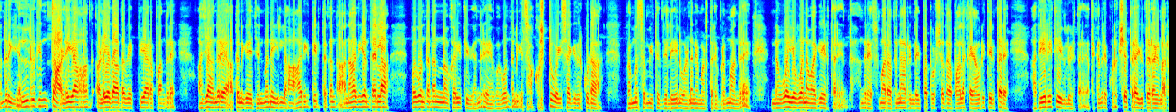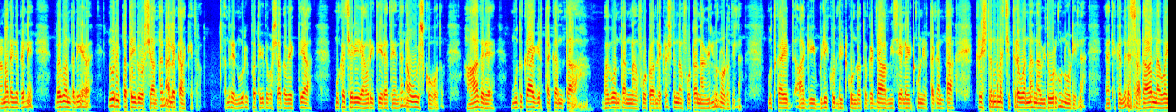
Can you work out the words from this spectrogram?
ಅಂದರೆ ಎಲ್ರಿಗಿಂತ ಹಳೆಯ ಹಳೆಯದಾದ ವ್ಯಕ್ತಿ ಯಾರಪ್ಪ ಅಂದರೆ ಅಜ ಅಂದರೆ ಆತನಿಗೆ ಜನ್ಮನೇ ಇಲ್ಲ. ಆ ರೀತಿ ಇರ್ತಕ್ಕಂಥ ಅನಾದಿ ಅಂತ ಎಲ್ಲ ಭಗವಂತನನ್ನು ನಾವು ಕರಿತೀವಿ. ಅಂದರೆ ಭಗವಂತನಿಗೆ ಸಾಕಷ್ಟು ವಯಸ್ಸಾಗಿದ್ರು ಕೂಡ ಬ್ರಹ್ಮ ಸಂಹಿತದಲ್ಲಿ ಏನು ವರ್ಣನೆ ಮಾಡ್ತಾರೆ? ಬ್ರಹ್ಮ ಅಂದರೆ ನವ ಯೌವನವಾಗಿ ಇರ್ತಾರೆ ಅಂತ. ಅಂದರೆ ಸುಮಾರು ಹದಿನಾರರಿಂದ ಇಪ್ಪತ್ತು ವರ್ಷದ ಬಾಲಕ ಯಾವ ರೀತಿ ಇರ್ತಾರೆ? ಅದೇ ರೀತಿ ಈಗಲೂ ಇರ್ತಾರೆ. ಯಾಕಂದರೆ ಕುರುಕ್ಷೇತ್ರ ಯುದ್ಧ ರಣರಂಗದಲ್ಲಿ ಭಗವಂತನಿಗೆ ನೂರ ಇಪ್ಪತ್ತೈದು ವರ್ಷ ಅಂತ ನಾ ಲೆಕ್ಕ ಹಾಕಿದ್ರು. ಅಂದರೆ ನೂರಿಪ್ಪತ್ತೈದು ವರ್ಷದ ವ್ಯಕ್ತಿಯ ಮುಖಚರಿ ಯಾವ ರೀತಿ ಇರತ್ತೆ ಅಂತ ನಾವು ಊಹಿಸ್ಕೋಬೋದು. ಆದರೆ ಮುದುಕ ಆಗಿರ್ತಕ್ಕಂಥ ಭಗವಂತನ ಫೋಟೋ ಅಂದರೆ ಕೃಷ್ಣನ ಫೋಟೋ ನಾವೆಲ್ಲೂ ನೋಡೋದಿಲ್ಲ. ಮುದುಕ ಆಗಿ ಬಿಳಿ ಕೂದಲು ಇಟ್ಕೊಂಡು ಅಥವಾ ಗಡ್ಡ ಮೀಸೆ ಎಲ್ಲ ಇಟ್ಕೊಂಡಿರ್ತಕ್ಕಂಥ ಕೃಷ್ಣನ ಚಿತ್ರವನ್ನು ನಾವು ಇದುವರೆಗೂ ನೋಡಿಲ್ಲ. ಯಾಕಂದರೆ ಸದಾ ನವ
